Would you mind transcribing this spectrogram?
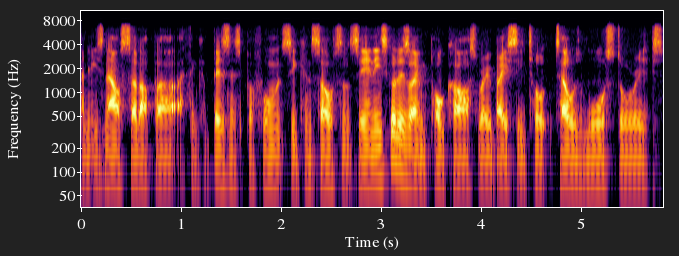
and he's now set up a, I think a business performance consultancy, and he's got his own podcast where he basically talk, tells war stories,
